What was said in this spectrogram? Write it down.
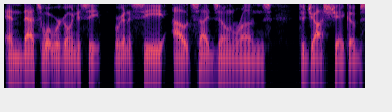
And that's what we're going to see. We're going to see outside zone runs to Josh Jacobs.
